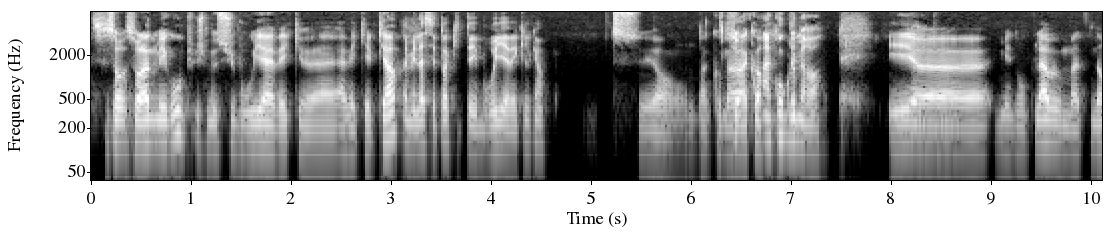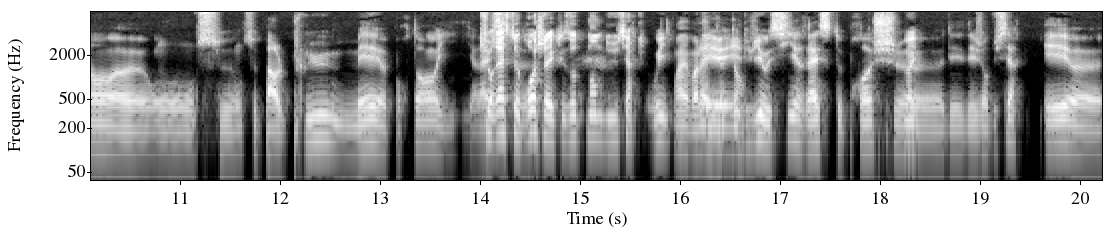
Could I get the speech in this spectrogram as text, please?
sur, sur l'un de mes groupes, je me suis brouillé avec euh, avec quelqu'un. Ah, Mais là, c'est toi qui t'es brouillé avec quelqu'un. C'est d'un commun Sur accord. un conglomérat. Et euh, mais donc là maintenant, euh, on se on se parle plus, mais euh, pourtant il, il reste. Tu restes euh, proche avec les autres membres du cercle. Oui. Ouais, voilà, et, et lui aussi reste proche Oui. des, des gens du cercle. Et euh,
